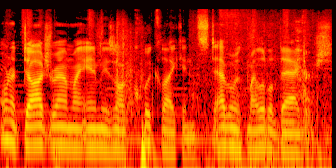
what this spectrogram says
I want to dodge around my enemies all quick like and stab them with my little daggers.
